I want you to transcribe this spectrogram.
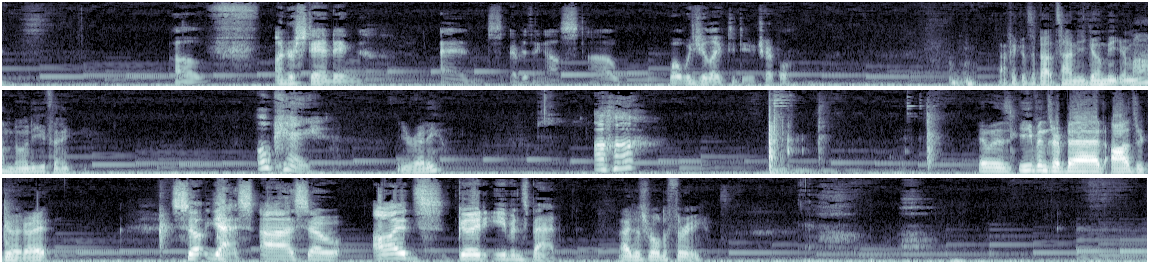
of understanding and everything else. Uh, what would you like to do, Triple? I think it's about time you go meet your mom. What do you think? Okay. You ready? Uh huh. It was evens are bad, odds are good, right? So yes. Uh, so odds good, evens bad. I just rolled a three.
